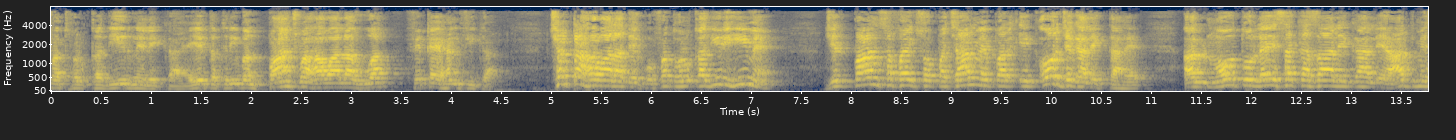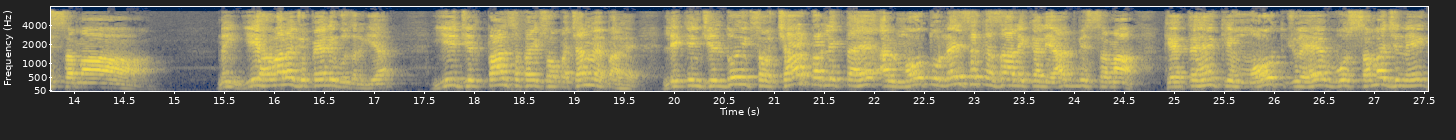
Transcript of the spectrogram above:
فتح القدیر نے لکھا ہے۔ یہ تقریباً پانچواں حوالہ ہوا فقہ حنفی کا۔ چھٹا حوالہ دیکھو، فتح القدیر ہی میں جلد پانچ صفحہ ایک سو پچانوے پر ایک اور جگہ لکھتا ہے، الموت لیسا کذالکا لعدم سما نہیں، یہ حوالہ جو پہلے گزر گیا یہ جلد پانچ صفحہ ایک سو پچانوے پر ہے، لیکن جلدو ایک سو چار پر لکھتا ہے، الموت لیسا کذالکا لعدم سما کہتے ہیں کہ موت جو ہے وہ سمجھنے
